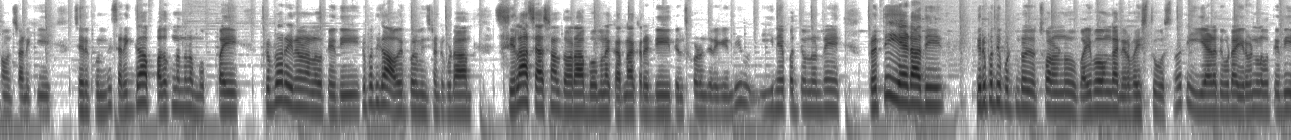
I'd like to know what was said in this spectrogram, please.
సంవత్సరానికి చేరుకుంది. సరిగ్గా పదకొండు వందల ముప్పై ఫిబ్రవరి ఇరవై నాలుగవ తేదీ తిరుపతిగా ఆవిర్భవించినట్టు కూడా శిలా శాసనాల ద్వారా భూమన కరుణాకర్ రెడ్డి తెలుసుకోవడం జరిగింది. ఈ నేపథ్యంలోనే ప్రతి ఏడాది తిరుపతి పుట్టినరోజు ఉత్సవాలను వైభవంగా నిర్వహిస్తూ వస్తున్నారు. ఈ ఏడాది కూడా ఇరవై నాలుగవ తేదీ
